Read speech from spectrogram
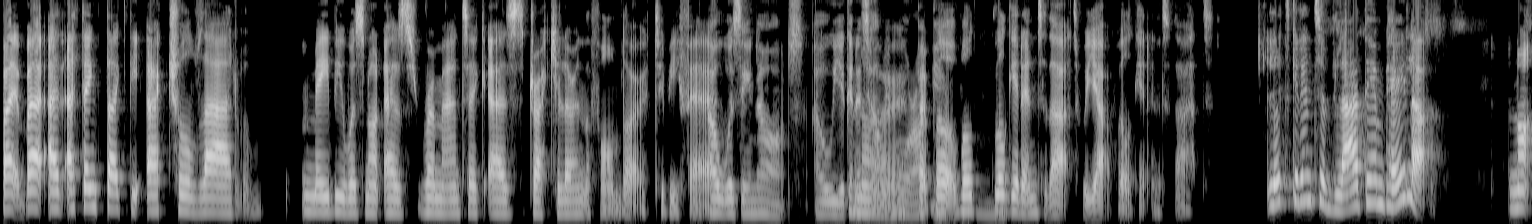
But but I, I think like the actual Vlad maybe was not as romantic as Dracula in the film, though. To be fair, oh, was he not? Oh, you're going to no, tell me more, but we'll we'll, mm. we'll get into that. But yeah, we'll get into that let's get into Vlad the Impaler. Not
